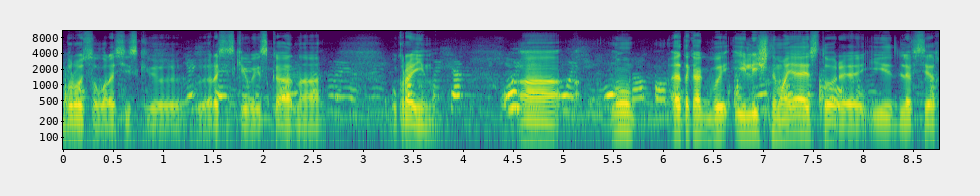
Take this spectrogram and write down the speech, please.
бросил российские, российские войска на Украину. А, ну, это как бы и лично моя история, и для всех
